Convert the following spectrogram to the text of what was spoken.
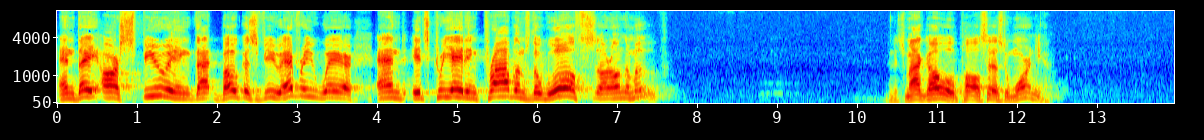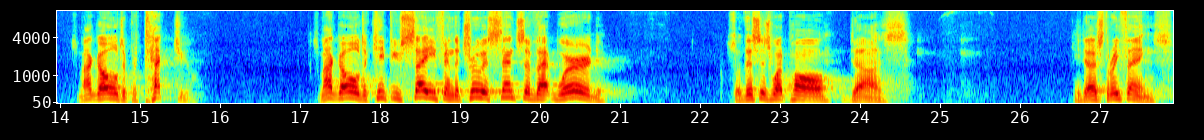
and they are spewing that bogus view everywhere, and it's creating problems. The wolves are on the move. And it's my goal, Paul says, to warn you. It's my goal to protect you. It's my goal to keep you safe in the truest sense of that word. So this is what Paul does. He does three things.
